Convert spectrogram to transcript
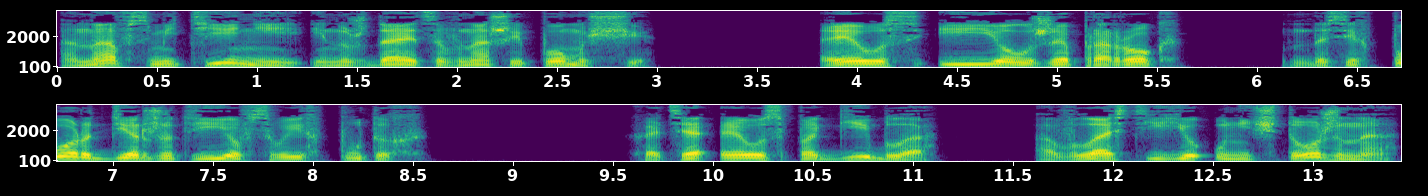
Она в смятении и нуждается в нашей помощи. Эус и ее лжепророк до сих пор держат ее в своих путах. Хотя Эос погибла, а власть ее уничтожена,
